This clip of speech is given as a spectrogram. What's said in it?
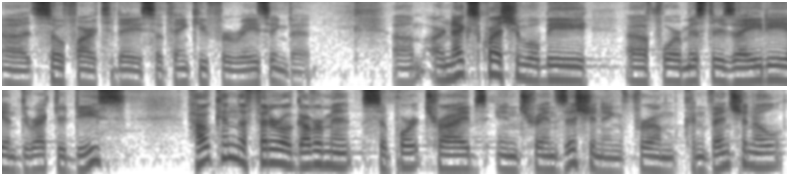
uh, so far today. So thank you for raising that. Um, our next question will be uh, for Mr. Zaidi and Director Deese. How can the federal government support tribes in transitioning from conventional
